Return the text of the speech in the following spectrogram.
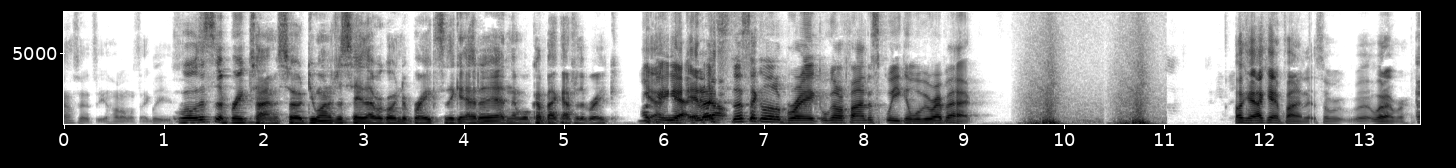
I'll send it to you. Hold on one second, please. well, this is a break time. So do you want to just say that we're going to break so they can edit it, and then we'll come back after the break? Okay, yeah. edit let's out- let's take a little break. We're gonna find the squeak and we'll be right back. Okay, I can't find it, so uh, whatever.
